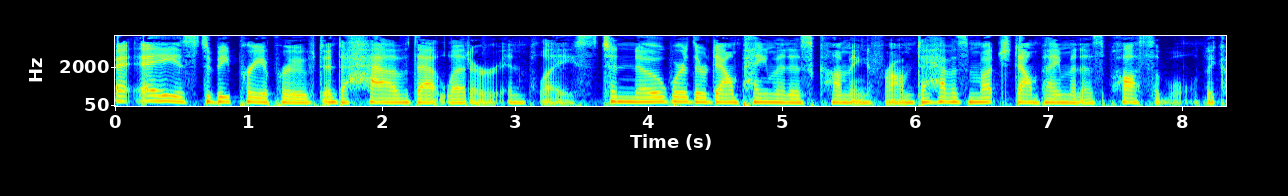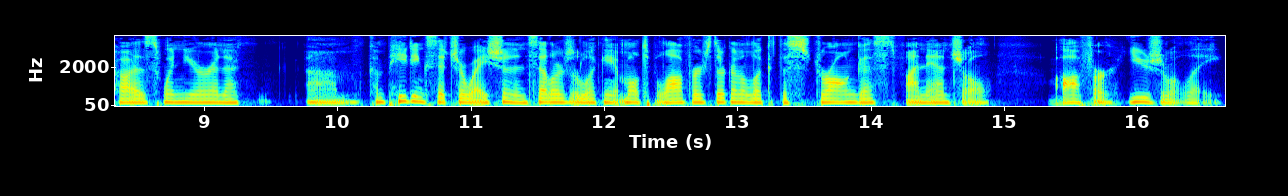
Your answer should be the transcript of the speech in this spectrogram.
A, is to be pre approved and to have that letter in place, to know where their down payment is coming from, to have as much down payment as possible. Because when you're in a um, competing situation and sellers are looking at multiple offers, they're going to look at the strongest financial offer usually.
